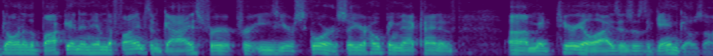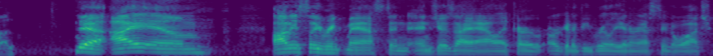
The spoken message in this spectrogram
going to the bucket and him to find some guys for for easier scores. So you're hoping that kind of uh, materializes as the game goes on. Yeah, I am. Obviously, Rienk Mast and, and Josiah Allick are, are going to be really interesting to watch.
